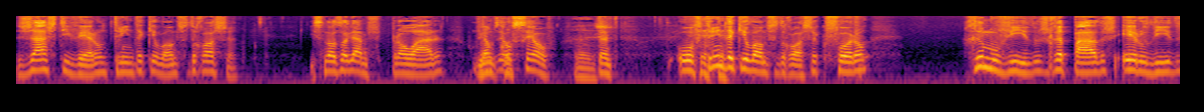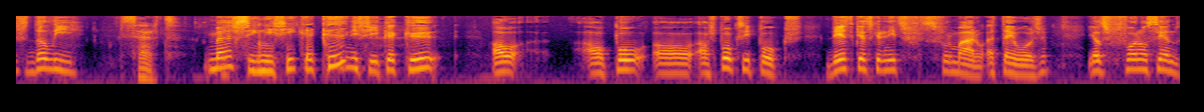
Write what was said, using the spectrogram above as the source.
já estiveram 30 km de rocha. E se nós olharmos para o ar, vemos Não, é o céu. Portanto, houve 30 km de rocha que foram removidos, rapados, erudidos dali. Certo. Mas significa que significa que ao, ao, ao, aos poucos e poucos, desde que esses granitos se formaram até hoje, eles foram sendo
